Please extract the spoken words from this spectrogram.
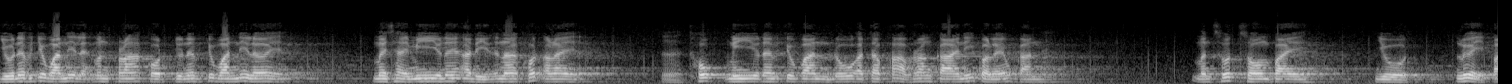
อยู่ในปัจจุบันนี่แหละ มันปรากฏอยู่ในปัจจุบันนี่เลย ไม่ใช่มีอยู่ในอดีตอนาคตอะไรทุกมีอยู่ในปัจจุบันดูอัตภาพร่างกายนี้ก็แล้วกัน มันสุดโทมไปอยู่เรื่อยไป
